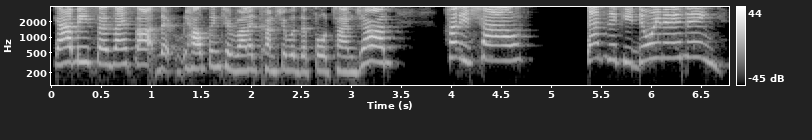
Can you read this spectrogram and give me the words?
Gabby says, I thought that helping to run a country was a full time job. Honey, child, that's if you're doing anything.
